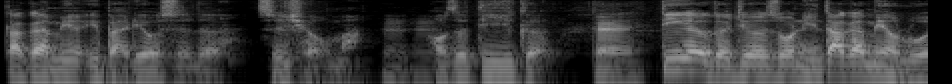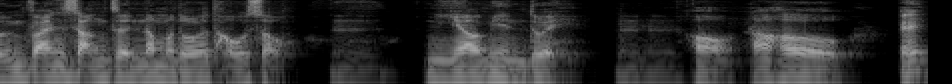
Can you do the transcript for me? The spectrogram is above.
大概没有一百六十的直球嘛，嗯，好，这第一个。对，第二个就是说你大概没有轮番上阵那么多的投手，嗯，你要面对。哦，然后哎，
